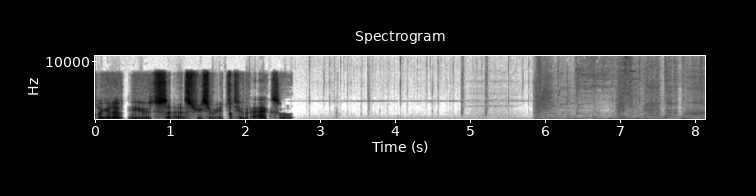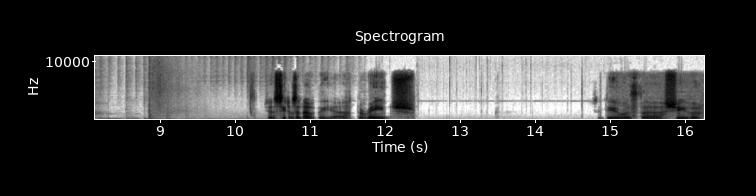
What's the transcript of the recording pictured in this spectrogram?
Definitely gonna have to use uh, Streets of Rage 2 Axel. Just he doesn't have the uh, the range to deal with uh, Shiva.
